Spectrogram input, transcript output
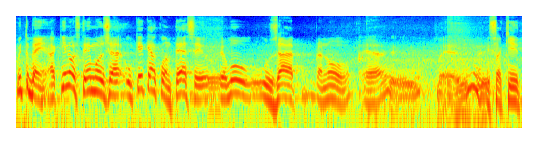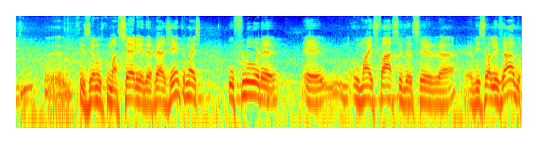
Muito bem, aqui nós temos uh, o que, que acontece, eu vou usar para não. É, é, isso aqui é, fizemos com uma série de reagentes, mas o flúor é, é o mais fácil de ser uh, visualizado.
